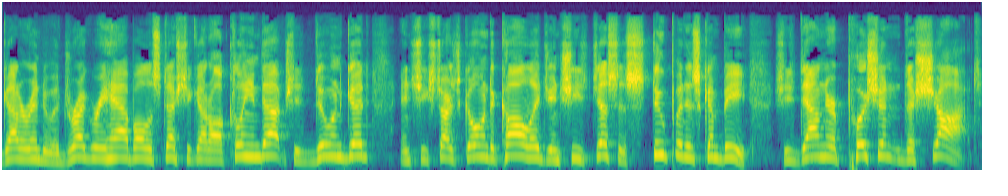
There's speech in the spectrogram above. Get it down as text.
got her into a drug rehab, all the stuff. She got all cleaned up. She's doing good, and she starts going to college, and she's just as stupid as can be. She's down there pushing the shot,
